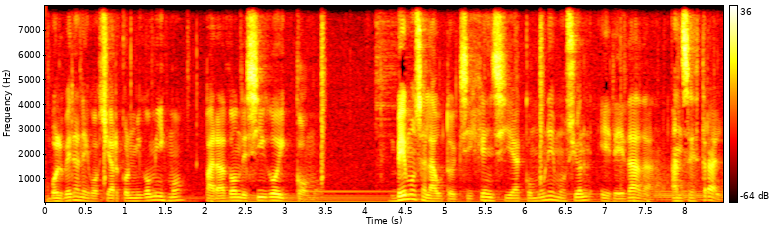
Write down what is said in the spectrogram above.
volver a negociar conmigo mismo para dónde sigo y cómo. Vemos a la autoexigencia como una emoción heredada, ancestral.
